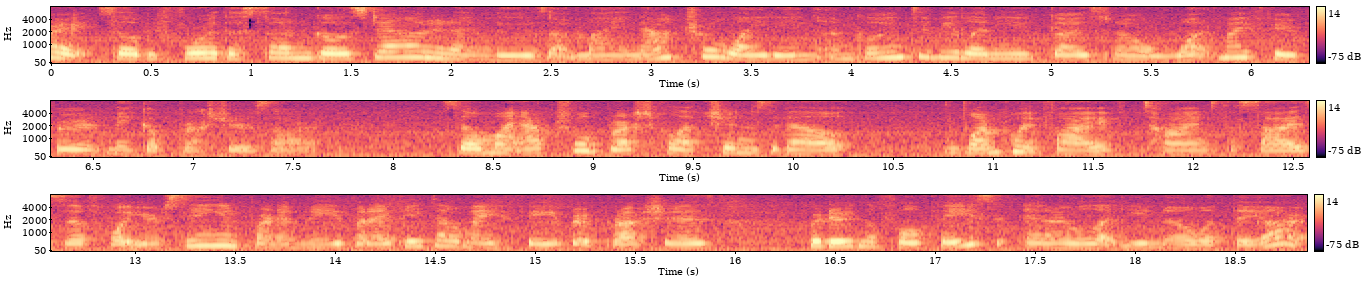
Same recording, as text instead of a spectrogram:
Alright, so before the sun goes down and I lose my natural lighting, I'm going to be letting you guys know what my favorite makeup brushes are. So my actual brush collection is about 1.5 times the size of what you're seeing in front of me, but I picked out my favorite brushes for doing a full face and I will let you know what they are.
